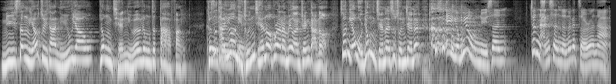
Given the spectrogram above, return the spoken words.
女生你要追她，你又要用钱，你又要用这大方，可是他又要你存钱哦，不然他没有安全感哦。所以你要我用钱还是存钱呢？哎，有没有女生就男生的那个责任啊？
